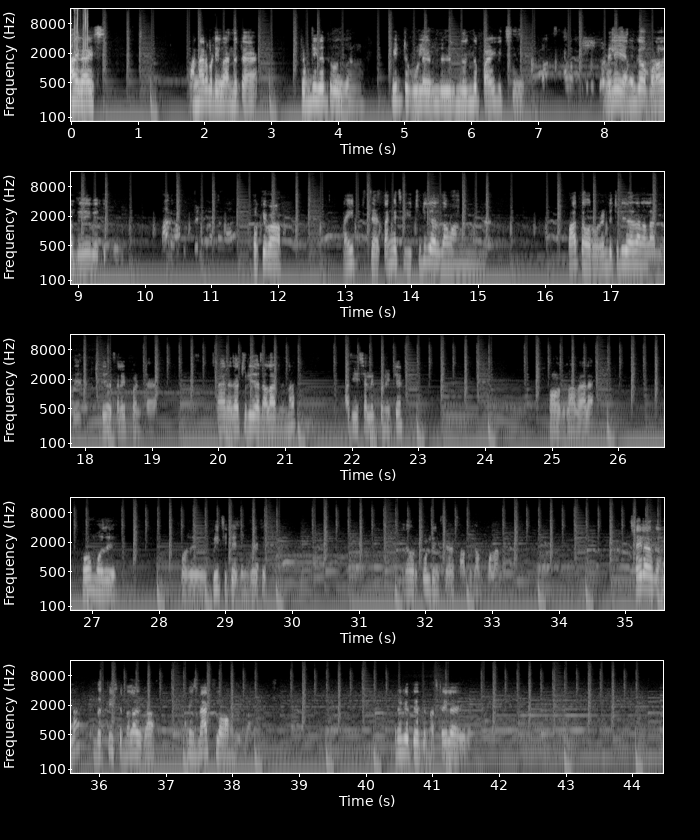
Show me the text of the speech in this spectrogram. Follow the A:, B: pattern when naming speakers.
A: Hi guys மன்னார்பட்டிக்கு வந்துட்டேன். எப்படி கேட்டு போகுது இருந்து இருந்து இருந்து பழகிச்சு வெளியே எங்கே போனாலும் வெளியே வேத்து போகுது ஓகேவா நைட் தங்கச்சிக்கு சுடிதார் தான் வாங்கணும். பார்த்தேன் ஒரு ரெண்டு சுடிதார் தான் நல்லா இருந்தது. சுடிதார் செலக்ட் பண்ணிட்டேன். வேறு ஏதாவது சுடிதார் நல்லா இருந்ததுன்னா அதையும் செலக்ட் பண்ணிவிட்டு போகிறது தான் வேலை. போகும்போது ஒரு பீச் ஸ்டேஷன் போயிட்டு ஏதோ ஒரு கூல் ட்ரிங்க்ஸ் ஏதாவது சாப்பிட்டு தான் போகலான்னு ஸ்டைலாக இருக்காங்கன்னா இந்த டிஷர்ட் நல்லா இருக்கா அன்னைக்கு மேக்ஸில் வாங்கினது தான் எனக்கே தெரியுது நான் ஸ்டைலாக இருக்கிறேன்.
